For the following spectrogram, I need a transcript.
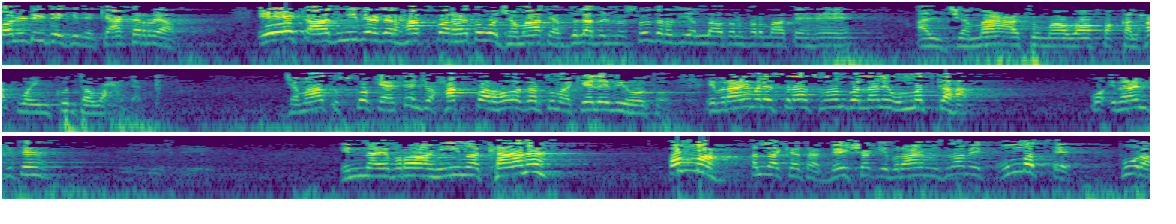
کوالٹی دیکھی جائے. کیا کر رہے آپ؟ ایک آدمی بھی اگر حق پر ہے تو وہ جماعت ہے عبداللہ بن مسعود رضی اللہ تعالیٰ فرماتے ہیں الجماعت ما وافق الحق و ان كنت وحدك جماعت اس کو کہتے ہیں جو حق پر ہو اگر تم اکیلے بھی ہو تو. ابراہیم علیہ السلام کو اللہ نے امت کہا. وہ ابراہیم کتنے ہیں؟ ان ابراہیم کان امہ اللہ کہتا ہے بے شک ابراہیم اسلام ایک امت ہے پورا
